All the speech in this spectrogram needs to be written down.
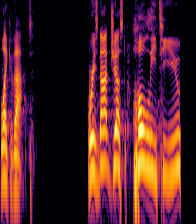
like that? where he's not just holy to you.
